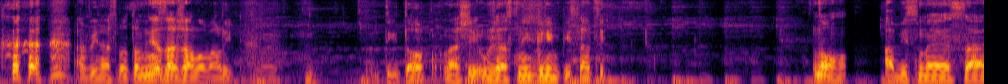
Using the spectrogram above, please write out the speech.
aby nás potom nezažalovali No. títo naši úžasní Greenpeaceáci. No, aby sme sa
